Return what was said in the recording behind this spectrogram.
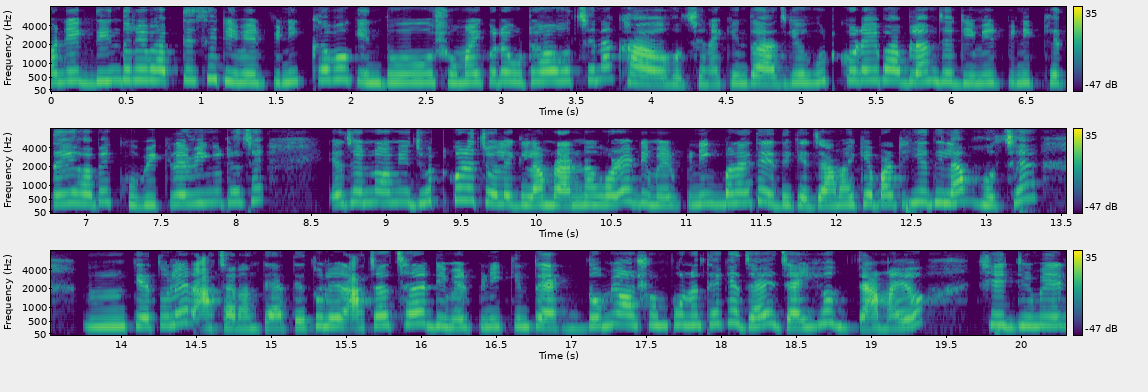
অনেক দিন ধরে ভাবতেছি ডিমের পিনিক খাব, কিন্তু সময় করে উঠাও হচ্ছে না, খাওয়াও হচ্ছে না। কিন্তু আজকে হুট করেই ভাবলাম যে ডিমের পিনিক খেতেই হবে, খুবই ক্রেভিং উঠেছে। এজন্য আমি ঝুট করে চলে গেলাম রান্নাঘরে ডিমের পিনিক বানাইতে। এদিকে জামাইকে পাঠিয়ে দিলাম হচ্ছে তেঁতুলের আচার আনতে। আর তেঁতুলের আচার ছাড়া ডিমের পিনিক কিন্তু একদমই অসম্পূর্ণ থেকে যায়। যাই হোক, জামাইও সেই ডিমের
